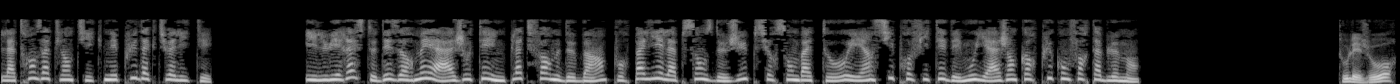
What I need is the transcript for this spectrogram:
la transatlantique n'est plus d'actualité. Il lui reste désormais à ajouter une plateforme de bain pour pallier l'absence de jupe sur son bateau et ainsi profiter des mouillages encore plus confortablement. Tous les jours,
